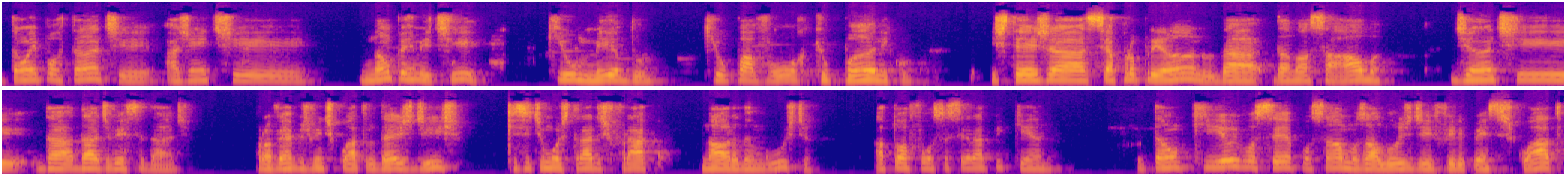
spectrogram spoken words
Então, é importante a gente não permitir que o medo, que o pavor, que o pânico esteja se apropriando da, da nossa alma diante da, da adversidade. Provérbios 24, 10 diz que se te mostrares fraco na hora da angústia, a tua força será pequena. Então, que eu e você possamos, à luz de Filipenses 4,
